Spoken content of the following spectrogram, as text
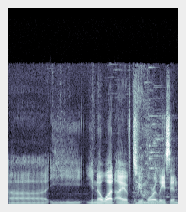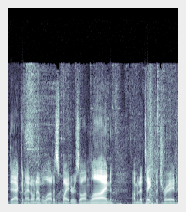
Uh, you know what? I have two more Elise in deck, and I don't have a lot of spiders online. I'm going to take the trade.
